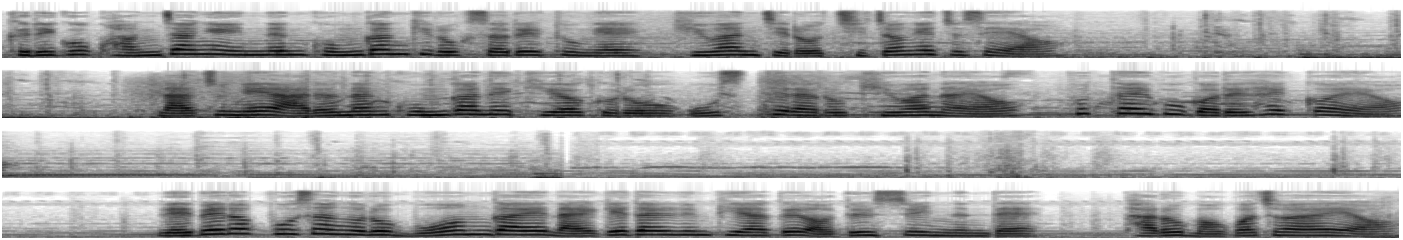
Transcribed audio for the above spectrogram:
그리고 광장에 있는 공간 기록서를 통해 귀환지로 지정해주세요. 나중에 아련한 공간의 기억으로 오스테라로 귀환하여 포탈 구걸을 할 거예요. 레벨업 보상으로 무언가의 날개 달린 비약을 얻을 수 있는데 바로 먹어줘야 해요.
